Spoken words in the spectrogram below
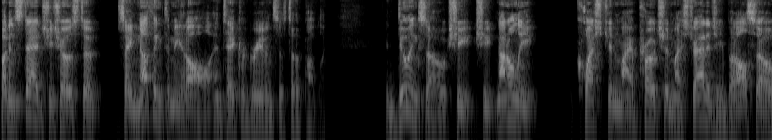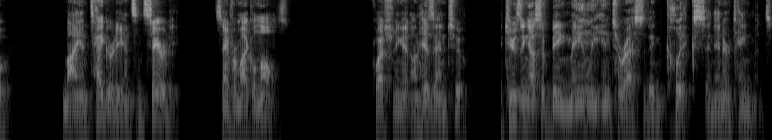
But instead, she chose to say nothing to me at all and take her grievances to the public. In doing so, she, she not only questioned my approach and my strategy, but also my integrity and sincerity. Same for Michael Knowles, questioning it on his end too accusing us of being mainly interested in clicks and entertainment,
